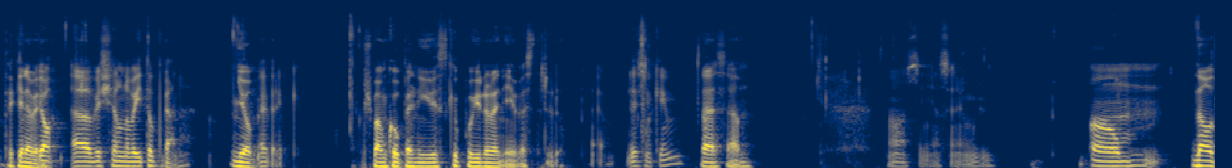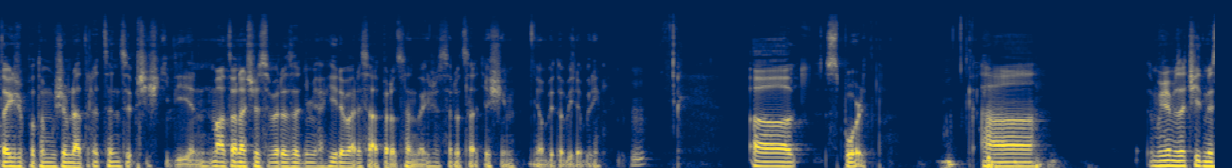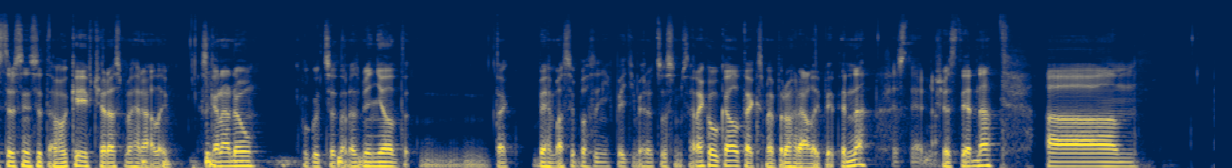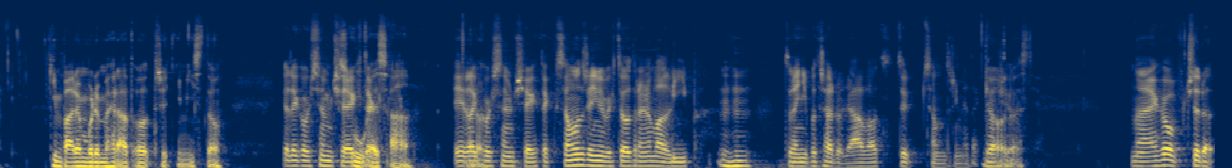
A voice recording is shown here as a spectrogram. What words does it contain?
Taky nevím. Jo, uh, vyšel nový Top Gun. jo. Maverick. Už mám koupený lístky, půjdu na něj ve středu. Jo. Jdeš s někým? Ne, sám. No, asi, asi nemůžu. Um, no, takže potom můžeme dát recenzi příští týden. Má to na ČSVD zatím nějaký 90%, takže se docela těším. Měl by to být dobrý. Mhm. Uh, sport. A můžeme začít mistrovstvím světa hokej. Včera jsme hráli s Kanadou. Pokud se to nezměnilo, tak během asi posledních pěti minut, co jsem se nakoukal, tak jsme prohráli 5-1. 6-1. 6-1. Um, tím pádem budeme hrát o třetí místo Jelikož jsem Čech, tak, USA. jelikož jsem Čech, tak samozřejmě bych toho trénoval líp. Mm-hmm. To není potřeba dodávat, ty samozřejmě taky. Jo, no, jasně. No jako včera,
